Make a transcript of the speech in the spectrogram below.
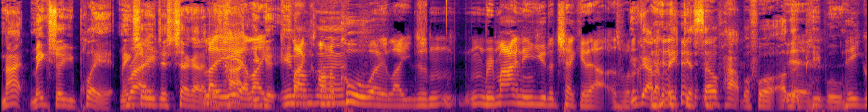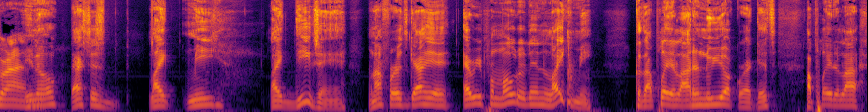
not make sure you play it. Make sure you just check out. If Like it's yeah, hot, like, you, get, you know like on a cool way, like just reminding you to check it out. Is what You got to make yourself hot before other Yeah, people. he grinds You know, that's just like me, like DJing. When I first got here, every promoter didn't like me because I played a lot of New York records. I played a lot,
